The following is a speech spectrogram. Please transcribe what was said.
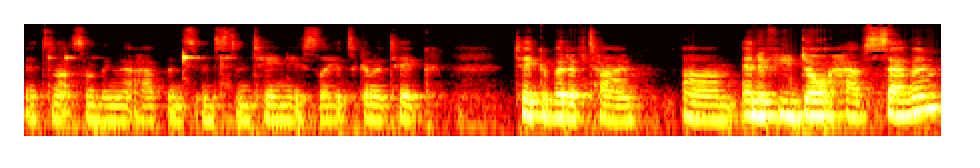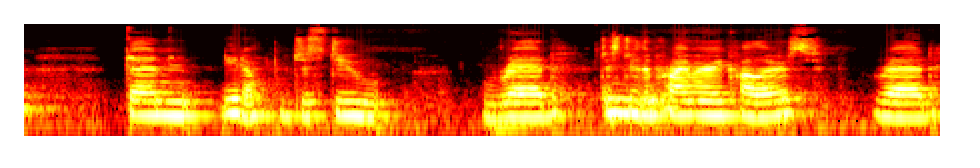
It's not something that happens instantaneously. It's going to take take a bit of time. Um, and if you don't have seven, then you know just do red. Just do the primary colors: red,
